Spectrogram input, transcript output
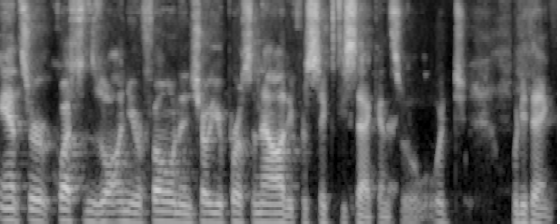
answer questions on your phone and show your personality for 60 seconds? Which what do you think?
